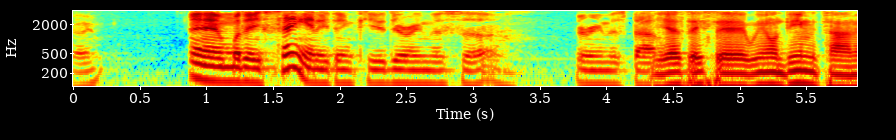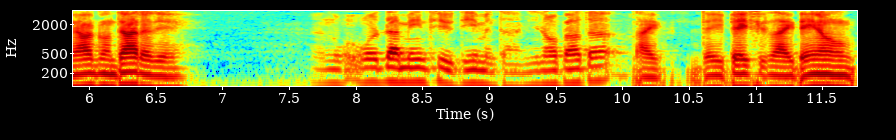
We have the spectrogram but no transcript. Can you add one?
Okay. And were they saying anything to you during this uh, during this battle? Yes, they said we on demon time. Y'all gonna die today. And what did that mean to you, demon time? You know about that? Like they basically like they don't.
